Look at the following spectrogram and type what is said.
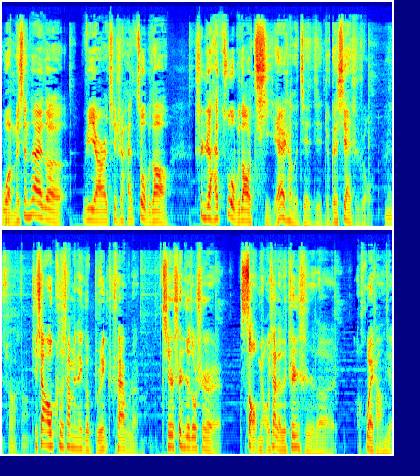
我们现在的 VR 其实还做不到，甚至还做不到体验上的接近，就跟现实中，没错，嗯就像 Oculus 上面那个 Brink Traveler，其实甚至都是扫描下来的真实的户外场景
